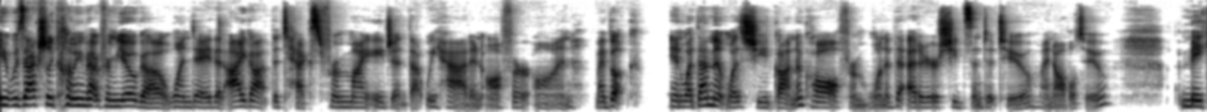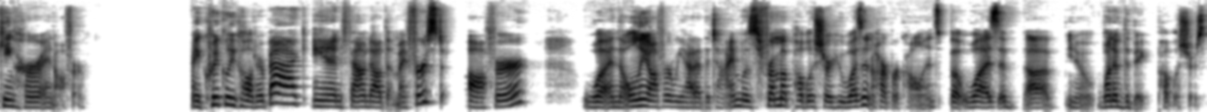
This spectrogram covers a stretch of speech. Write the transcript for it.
It was actually coming back from yoga one day that I got the text from my agent that we had an offer on my book. And what that meant was she had gotten a call from one of the editors she'd sent it to, my novel to, making her an offer. I quickly called her back and found out that my first offer what and the only offer we had at the time was from a publisher who wasn't HarperCollins but was a you know one of the big publishers.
